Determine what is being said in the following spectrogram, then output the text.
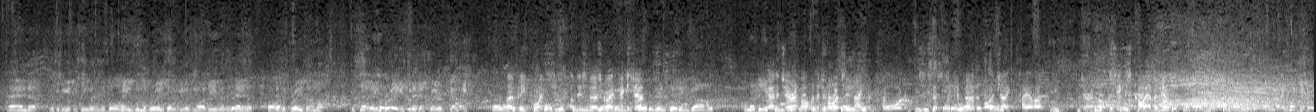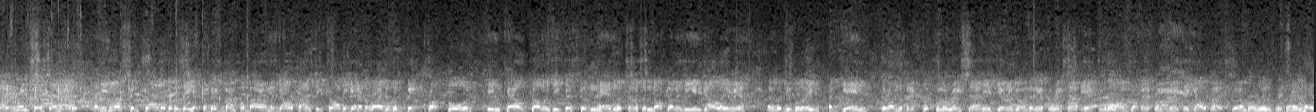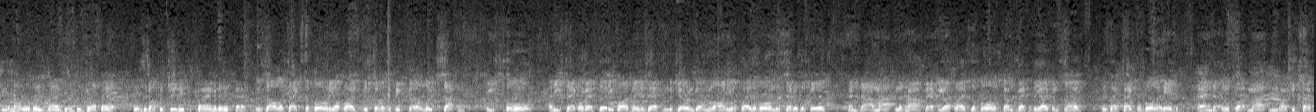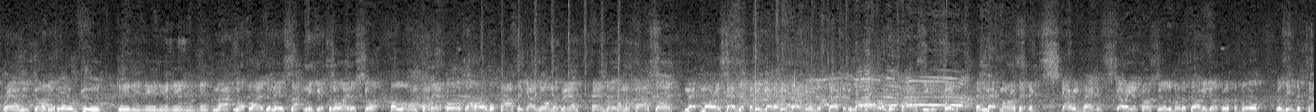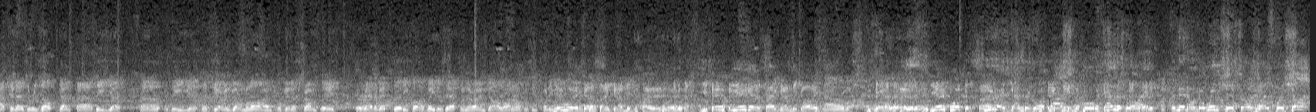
And uh, this will be interesting whether the ball hangs in the breeze. That'll give us an idea whether there's, a, well- there's a breeze or not. It's certainly a breeze, but just where it's going. Was a Opening big kick, points wasn't it, from this uh, first grade fixture. before that went dead in goal. And they did it Go from to the kick off with as a well. try So to he's a- Nathan Ford, Geez, he hit that all right. converted Let's by. Jake Taylor. Geez, Gerringong that's 6, fantastic Kiama nil. They've knocked it out goal. And would you believe Winchester had it, and he lost control of it as he hit the big bumper bar on the goalpost. He tried to get it away to the big prop forward in Cal Collins. He just couldn't handle it, so it's a knock on in the in-goal area. And would you believe, again, they're on the back foot from a restart here. Gerringong they have to restart the action with a line drop out from underneath their goalpost. You're unbelievable, David. How do you know all these names? Here's the dropout. Here's an opportunity for Kiama to hit back. Gazzola takes the ball and he offloads. This fella's a big fella, Luke Sutton. He's tall and he's tackled about 35 metres out from the Gerringong line. He'll play the ball in the centre of the field. And uh, Martin at halfback, he offloads the ball. It comes back to the open side. As they take the ball ahead. And uh, it looks like Martin, I should say Brown, who's got I it. feel good. Martin offloads and there's Sutton. He gets it away to Scott. A long cutout ball. It's a horrible pass that goes along the ground. And uh, on the far side, Matt Morris has it, but he's going to be bundled into touch. It was a horrible pass he was fed. And Matt Morris had to scurry back and scurry across field. And by the time he got to it, the ball was into touch. And as a result, uh, the uh, uh, the uh, the Gerringong Lions will get a scrum feed. They're around about 35 metres out from their own goal line, and obviously 20 metres. You metres. weren't from going to say Gundagai then, were you? you were going to say Gundagai? No, I wasn't. You were, you were to You say. had Gundagai passing the ball to Gundagai, and then on to Winchester. I was waiting for a shot.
